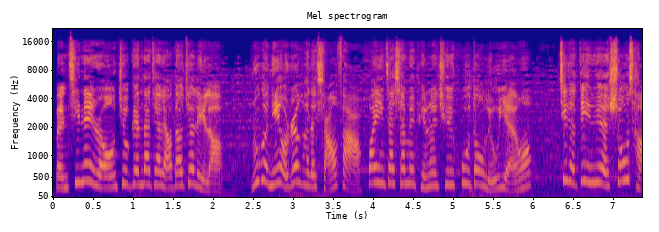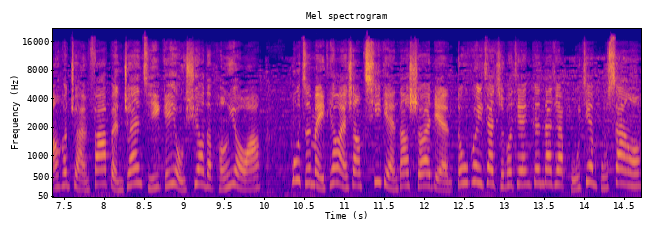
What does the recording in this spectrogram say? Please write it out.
本期内容就跟大家聊到这里了。如果您有任何的想法，欢迎在下面评论区互动留言哦！记得订阅、收藏和转发本专辑给有需要的朋友啊！木子每天晚上七点到十二点都会在直播间跟大家不见不散哦！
